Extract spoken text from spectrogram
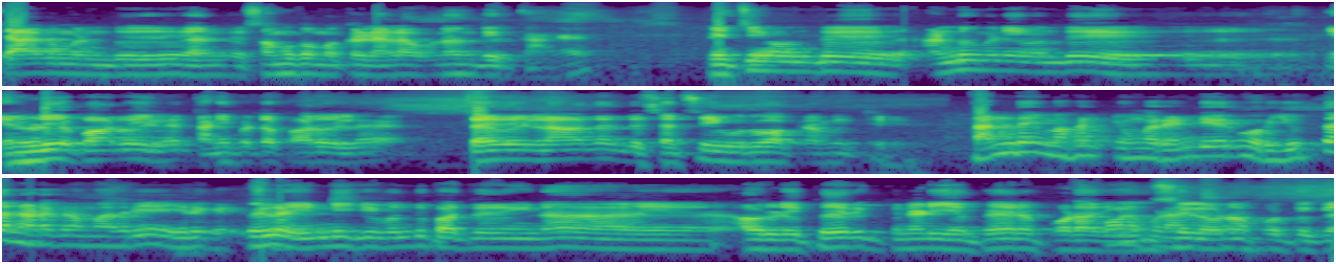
தியாகம் என்பது அந்த சமூக மக்கள் நல்லா உணர்ந்து இருக்காங்க நிச்சயம் வந்து அன்புமணி வந்து என்னுடைய பார்வையில் தனிப்பட்ட பார்வையில் தேவையில்லாத இந்த சர்ச்சையை உருவாக்குற மாதிரி தெரியுது. தந்தை மகன் இவங்க ரெண்டு பேருக்கும் ஒரு யுத்தம் நடக்கிற மாதிரியே இருக்கு. இல்லை இன்னைக்கு வந்து பார்த்தீங்கன்னா அவருடைய பேருக்கு பின்னாடி என் பேரை போடாதீங்க ஒன்றா போட்டுக்க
